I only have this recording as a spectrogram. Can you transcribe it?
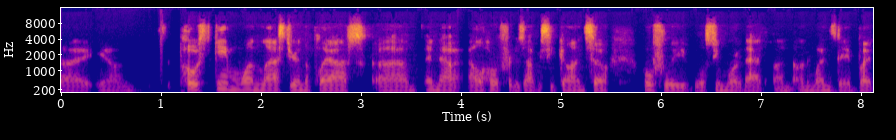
Uh, you know, post game one last year in the playoffs, um, and now Al Horford is obviously gone. So hopefully we'll see more of that on, on Wednesday. But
